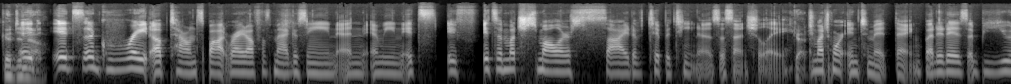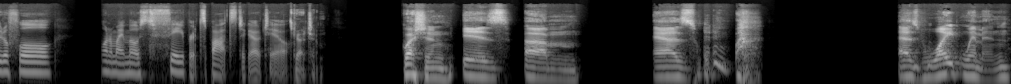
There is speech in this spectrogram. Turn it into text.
Good to It, know. it's a great uptown spot right off of magazine and i mean it's if it's a much smaller side of tipitina's essentially Gotcha. much more intimate thing but it is a beautiful one of my most favorite spots to go to Gotcha. Question is, um, as as white women,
